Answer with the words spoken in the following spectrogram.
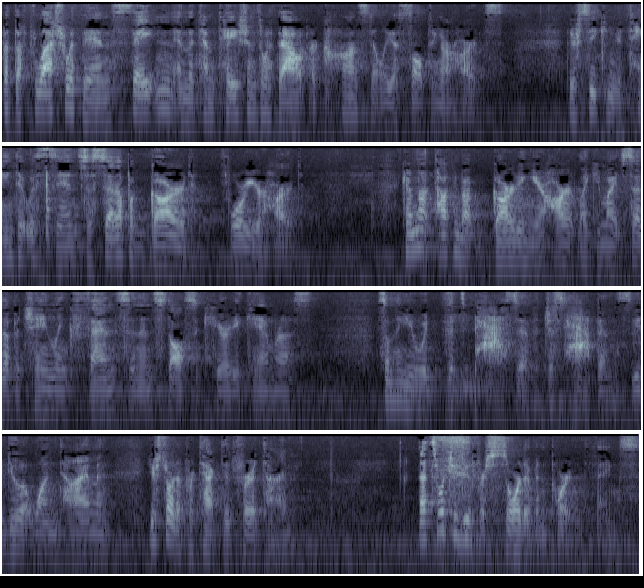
but the flesh within, Satan, and the temptations without are constantly assaulting our hearts. They're seeking to taint it with sin, so set up a guard for your heart. I'm not talking about guarding your heart like you might set up a chain link fence and install security cameras. Something you would that's passive, it just happens. You do it one time and you're sort of protected for a time. That's what you do for sort of important things.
